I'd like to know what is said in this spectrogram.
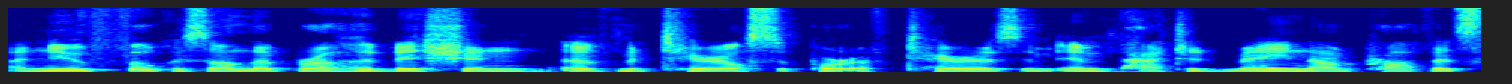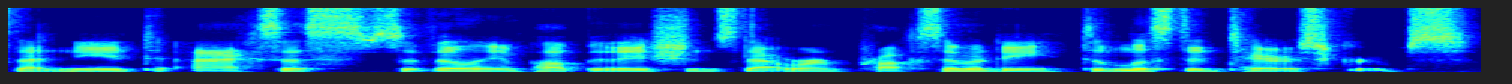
A new focus on the prohibition of material support of terrorism impacted many nonprofits that needed to access civilian populations that were in proximity to listed terrorist groups.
